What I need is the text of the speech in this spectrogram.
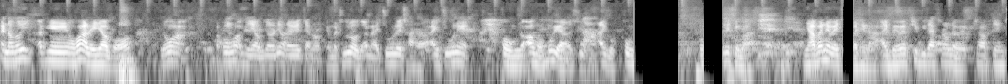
အဲနောက်ဆုံးအပြင်ဟိုကလေးရောက်တော့လုံးဝအကုန်လုံးအပြင်ရောက်ကျွန်တော်တယောက်တည်းကျန်တော့မထူးတော့ဘူးအဲ့မှာကျိုးလေးချတာတော့အဲ့ကျိုးနဲ့ပုံပြီးတော့အောက်မှာမှု့ရတော့ရှိတယ်အဲ့ကိုပုံဒီချိန်မှာညာဘက်နဲ့ပဲကျန်ထင်တာအဲ့ဘယ်ပဲဖြစ်ပြီးသားဆောင်းနဲ့ပဲချောပြင်ချ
